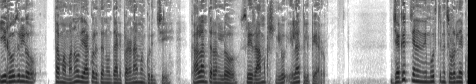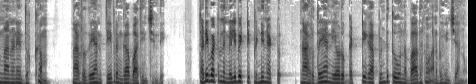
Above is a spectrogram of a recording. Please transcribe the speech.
ఈ రోజుల్లో తమ మనోవ్యాకులతను దాని పరిణామం గురించి కాలాంతరంలో శ్రీరామకృష్ణులు ఇలా తెలిపారు. జగజ్జనని మూర్తిని చూడలేకున్నాననే దుఃఖం నా హృదయాన్ని తీవ్రంగా బాధించింది. తడిబట్టను మెలిబెట్టి పిండినట్టు నా హృదయాన్ని ఎవరు గట్టిగా పిండుతూ ఉన్న బాధను అనుభవించాను.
